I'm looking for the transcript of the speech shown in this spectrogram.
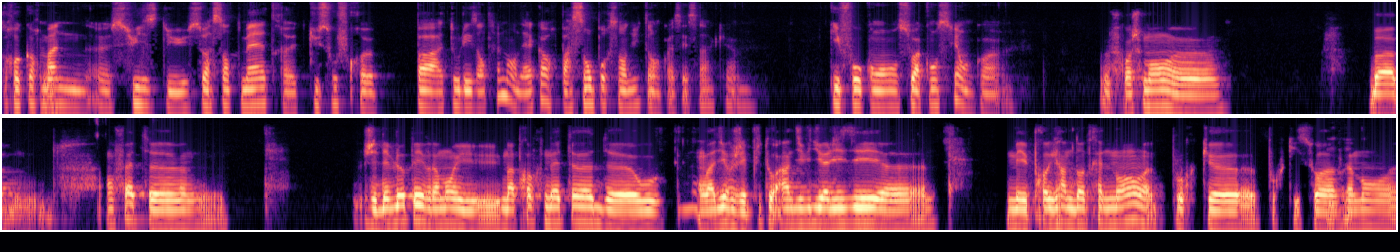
recordman suisse du 60 mètres, tu souffres pas à tous les entraînements, on est d'accord, pas 100% du temps, quoi. C'est ça qu'il faut qu'on soit conscient, quoi. Franchement, bah, en fait, euh, j'ai développé vraiment ma propre méthode euh, où, on va dire, j'ai plutôt individualisé euh, mes programmes d'entraînement pour que pour qu'ils soient mhm. vraiment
